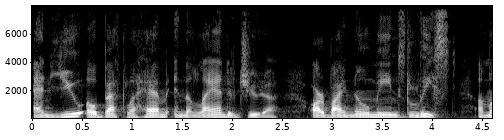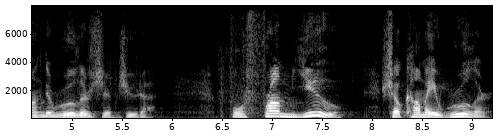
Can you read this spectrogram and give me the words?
And you, O Bethlehem, in the land of Judah, are by no means least among the rulers of Judah. For from you shall come a ruler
